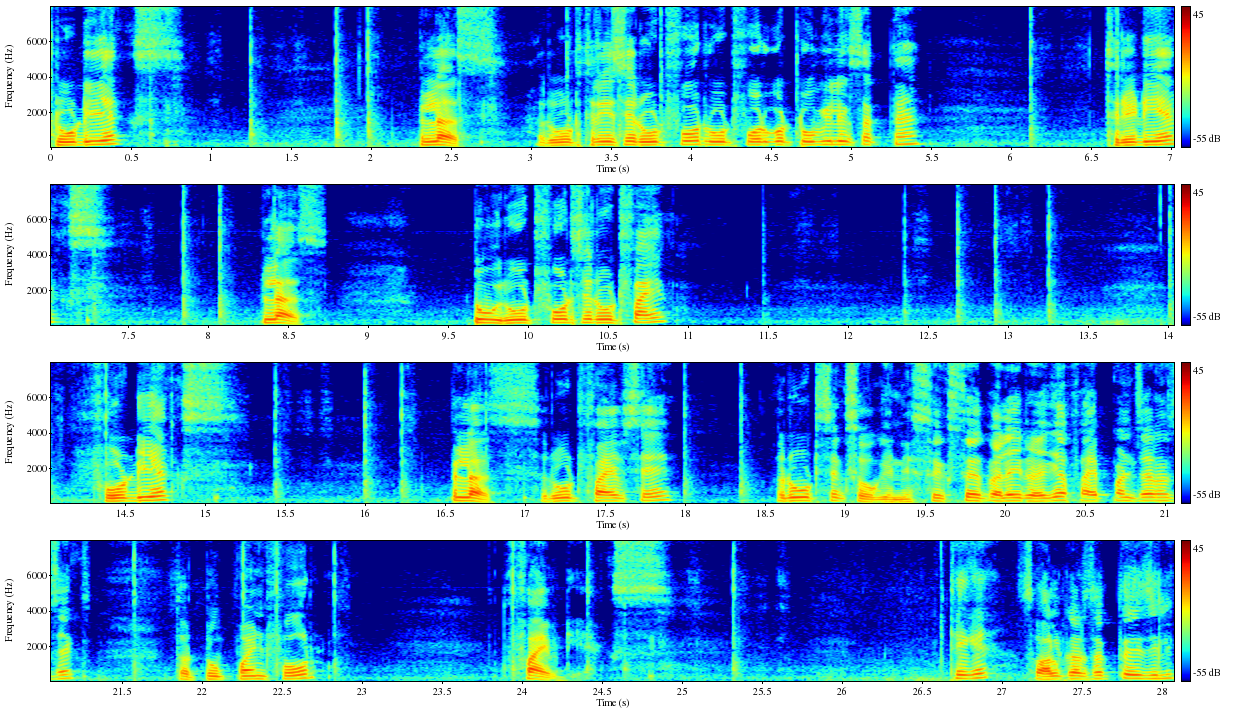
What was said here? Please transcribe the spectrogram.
two d x plus root three से रूट फोर रूट फोर को टू भी लिख सकते हैं। Three d x plus two, root four से root five, four d x plus root five से रूट सिक्स होगी। नहीं सिक्स से पहले ही रह गया, फाइव पॉइंट सेवन सिक्स तो two point four five d x ठीक है? सॉल्व कर सकते हो इजीली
